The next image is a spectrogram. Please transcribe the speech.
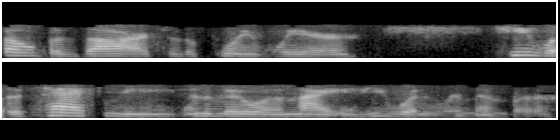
so bizarre to the point where he would attack me in the middle of the night and he wouldn't remember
